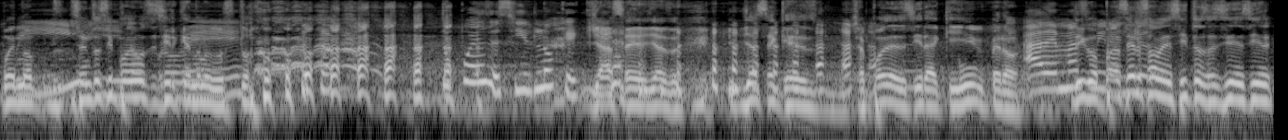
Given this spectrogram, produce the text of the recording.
Bueno, entonces sí podemos decir que no me gustó. Tú puedes decir lo que ya quieras. sé, ya sé. Ya sé que se puede decir aquí, pero. Además, digo, mira, para ser yo- suavecitos, así decir,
